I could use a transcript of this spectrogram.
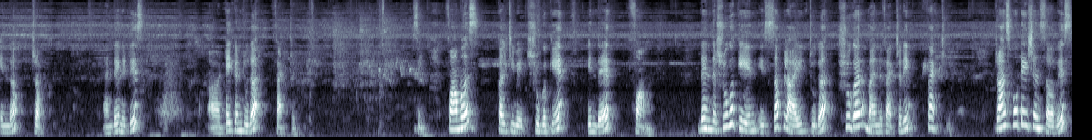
in the truck and then it is uh, taken to the factory. See, farmers cultivate sugarcane in their farm. Then the sugarcane is supplied to the sugar manufacturing factory. Transportation service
